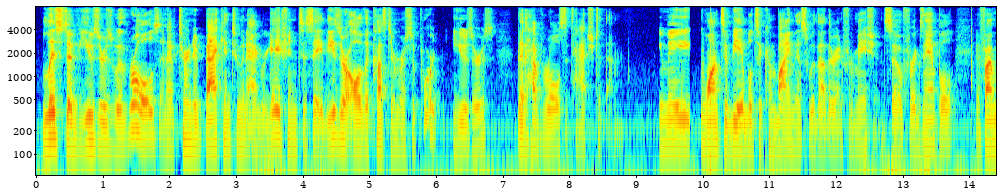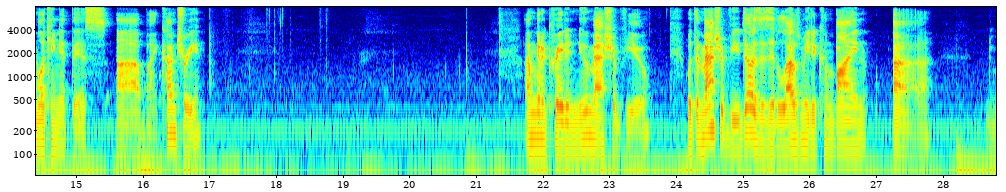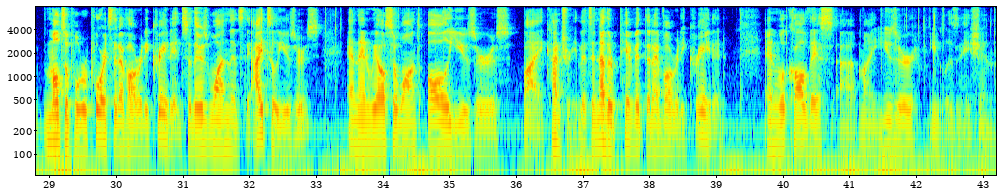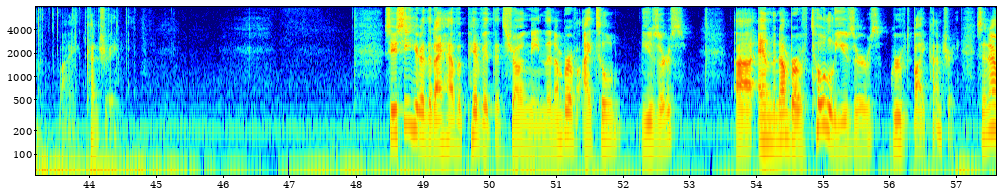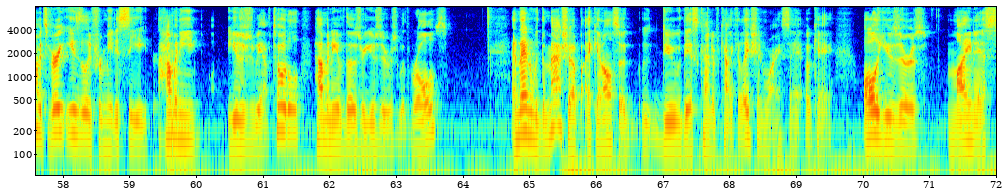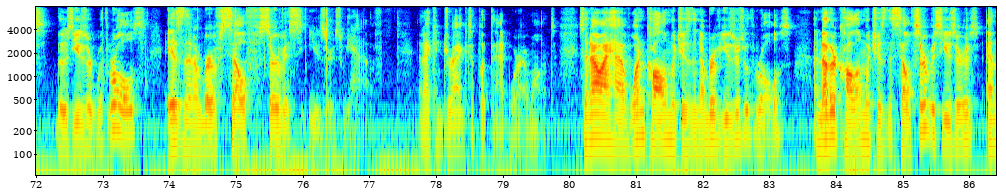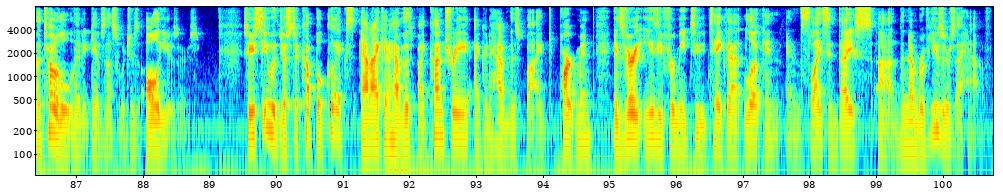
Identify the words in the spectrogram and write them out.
list of users with roles and I've turned it back into an aggregation to say these are all the customer support users that have roles attached to them. You may want to be able to combine this with other information. So for example, if I'm looking at this uh, by country, I'm going to create a new mashup view. What the mashup view does is it allows me to combine uh, multiple reports that I've already created. So there's one that's the ITIL users, and then we also want all users by country. That's another pivot that I've already created. And we'll call this uh, my user utilization by country. So you see here that I have a pivot that's showing me the number of ITIL users uh, and the number of total users grouped by country. So now it's very easily for me to see how many users we have total, how many of those are users with roles. And then with the mashup, I can also do this kind of calculation where I say, okay, all users minus those user with roles is the number of self-service users we have and I can drag to put that where I want. So now I have one column which is the number of users with roles, another column which is the self-service users, and the total that it gives us which is all users. So you see with just a couple clicks, and I can have this by country, I could have this by department. It's very easy for me to take that look and, and slice and dice uh, the number of users I have.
